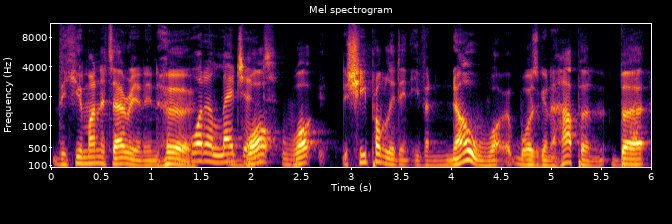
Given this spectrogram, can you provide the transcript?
the humanitarian in her. What a legend. What what she probably didn't even know what was going to happen, but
